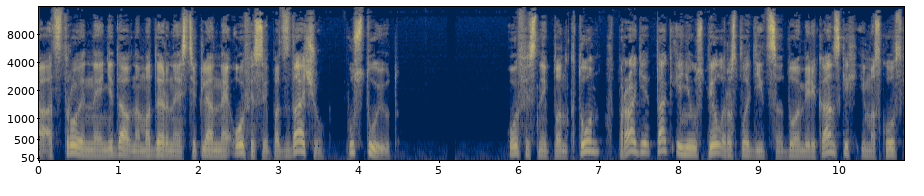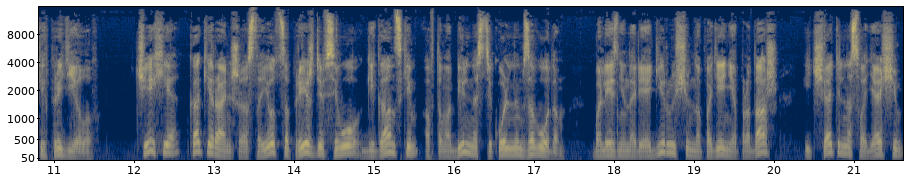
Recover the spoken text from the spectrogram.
а отстроенные недавно модерные стеклянные офисы под сдачу пустуют. Офисный планктон в Праге так и не успел расплодиться до американских и московских пределов. Чехия, как и раньше, остается прежде всего гигантским автомобильно-стекольным заводом, болезненно реагирующим на падение продаж и тщательно сводящим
